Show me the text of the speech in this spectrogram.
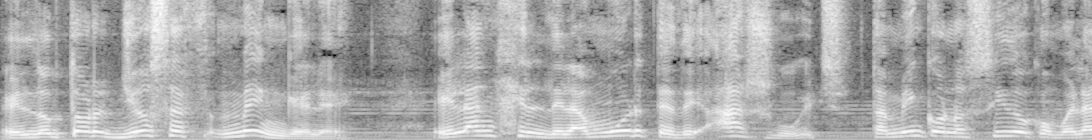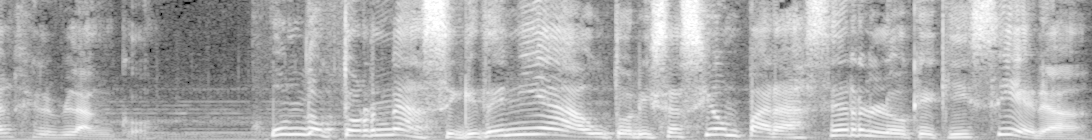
el doctor Joseph Mengele, el ángel de la muerte de Auschwitz, también conocido como el ángel blanco. Un doctor nazi que tenía autorización para hacer lo que quisiera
